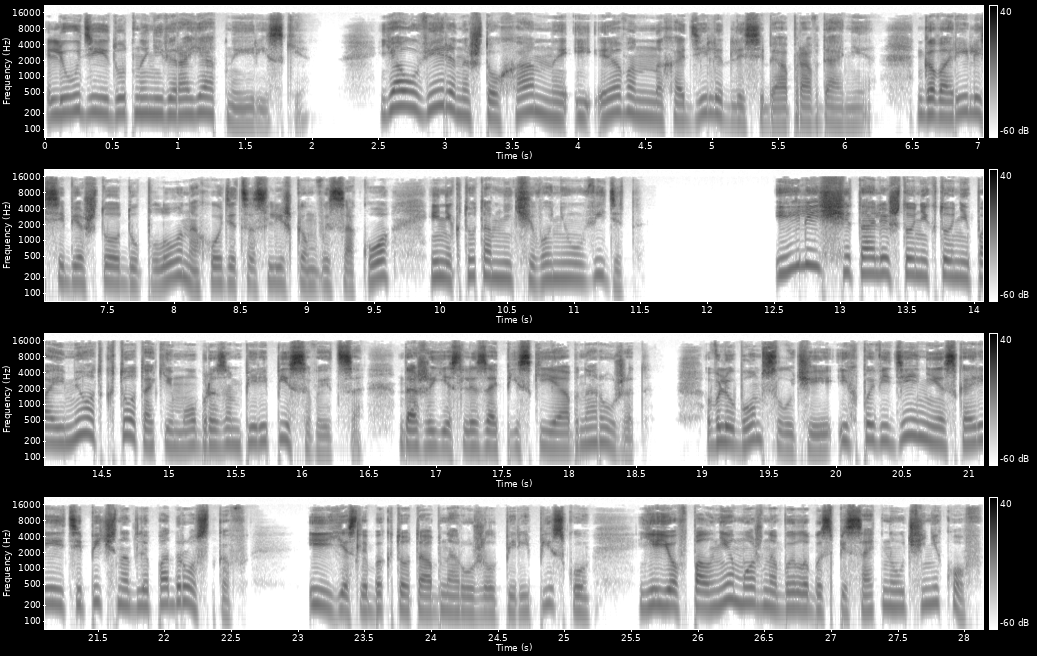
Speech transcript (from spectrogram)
Люди идут на невероятные риски. Я уверена, что Ханна и Эван находили для себя оправдание. Говорили себе, что дупло находится слишком высоко, и никто там ничего не увидит. Или считали, что никто не поймет, кто таким образом переписывается, даже если записки и обнаружат. В любом случае, их поведение скорее типично для подростков, и если бы кто-то обнаружил переписку, ее вполне можно было бы списать на учеников.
